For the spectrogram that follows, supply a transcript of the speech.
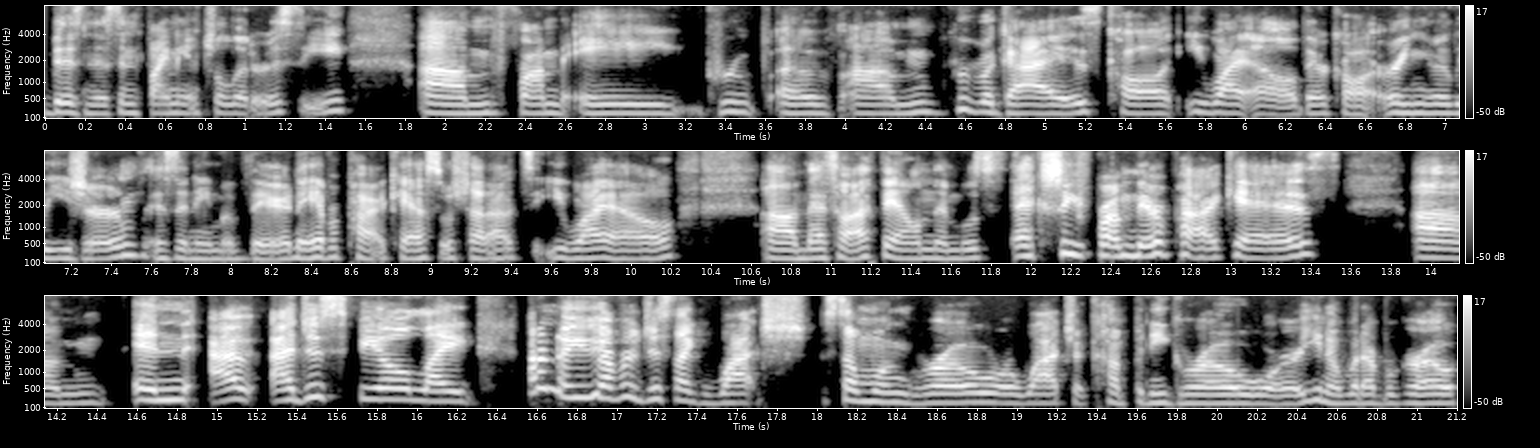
business and financial literacy um, from a group of um, group of guys called EYL. They're called Earn Your Leisure is the name of their. They have a podcast, so shout out to EYL. Um, that's how I found them was actually from their podcast. Um, and I I just feel like I don't know. You ever just like watch someone grow or watch a company grow or you know whatever grow,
